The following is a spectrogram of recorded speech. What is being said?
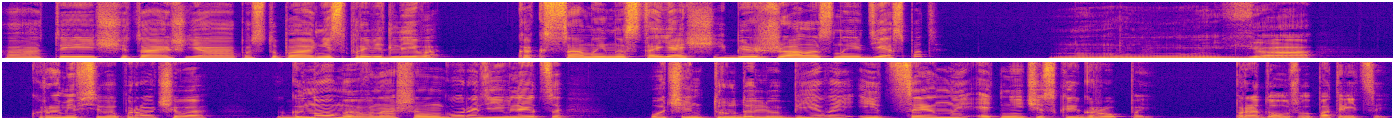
А ты считаешь, я поступаю несправедливо? Как самый настоящий безжалостный деспот? Ну, я... Кроме всего прочего, гномы в нашем городе являются очень трудолюбивой и ценной этнической группой», продолжил Патриций.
